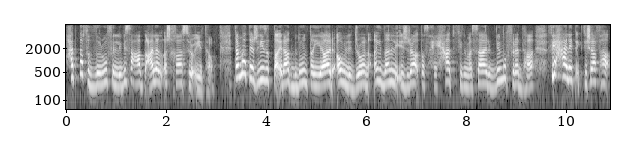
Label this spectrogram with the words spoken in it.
حتى في الظروف اللي بيصعب على الأشخاص رؤيتها تم تجهيز الطائرات بدون طيار أو الدرون أيضا لإجراء تصحيحات في المسار بمفردها في حالة اكتشافها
